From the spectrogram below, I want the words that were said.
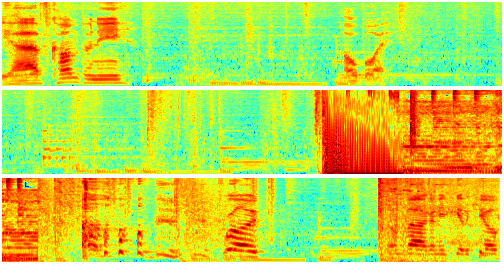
We have company. Oh boy. Bro! I'm back, I need to get a kill.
